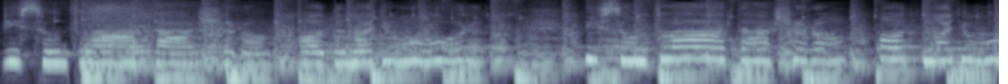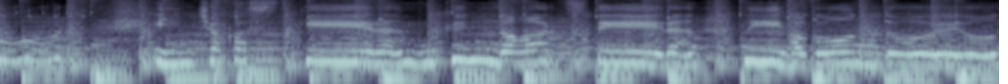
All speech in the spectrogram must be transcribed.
Viszont látásra ad nagy úr Viszont látásra ad nagy úr. Én csak azt kérem, künn a harc téren Néha gondoljon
